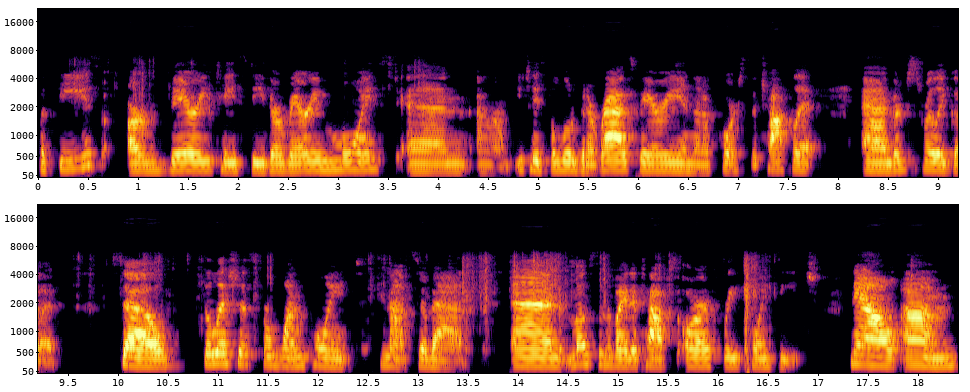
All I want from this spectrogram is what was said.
but these are very tasty. They're very moist and um, you taste a little bit of raspberry and then of course the chocolate and they're just really good. So delicious for one point, not so bad. And most of the Vitatops are three points each. Now, um,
